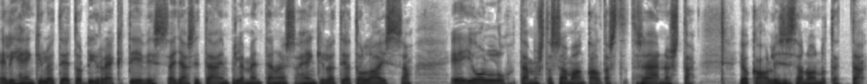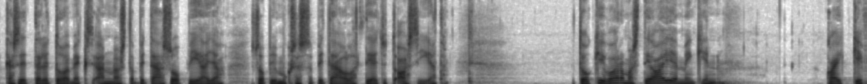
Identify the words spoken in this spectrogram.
Eli henkilötietodirektiivissä ja sitä implementoinnissa henkilötietolaissa ei ollut tämmöistä samankaltaista säännöstä, joka olisi sanonut, että käsittelytoimeksiannoista pitää sopia ja sopimuksessa pitää olla tietyt asiat. Toki varmasti aiemminkin kaikki,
